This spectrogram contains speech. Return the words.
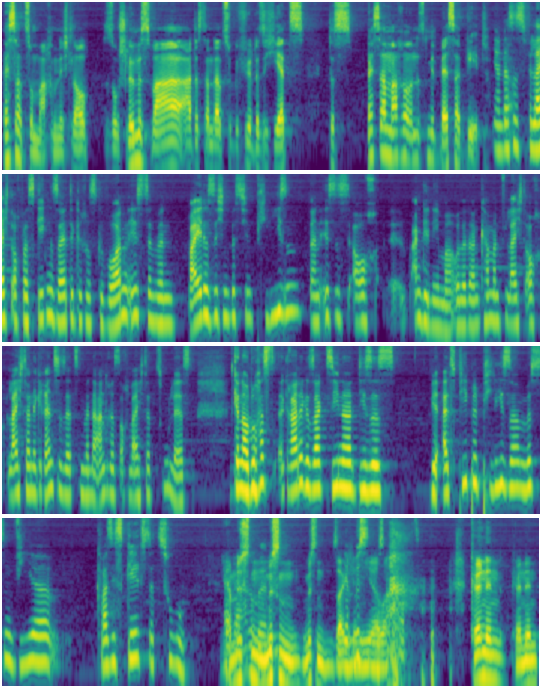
besser zu machen. Ich glaube, so schlimm es war, hat es dann dazu geführt, dass ich jetzt das besser mache und es mir besser geht. Ja, und dass es vielleicht auch was Gegenseitigeres geworden ist, denn wenn beide sich ein bisschen pleasen, dann ist es auch äh, angenehmer oder dann kann man vielleicht auch leichter eine Grenze setzen, wenn der andere es auch leichter zulässt. Genau, du hast gerade gesagt, Sina, dieses wir als People Pleaser müssen wir quasi Skills dazu. Ja, müssen, müssen, müssen, sage Ja, ich ja nie, ist aber können, können.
